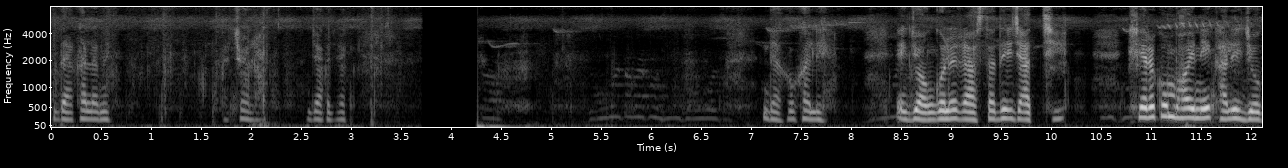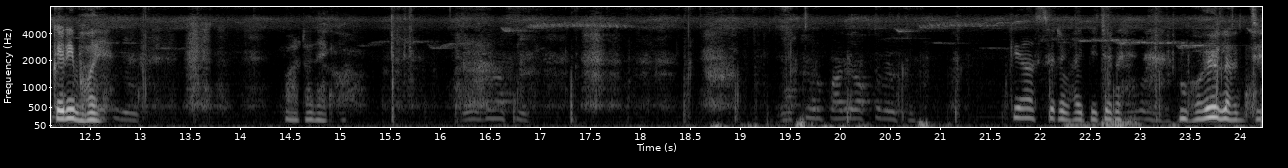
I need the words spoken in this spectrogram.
দেখালামই চলো, যাক যাক। দেখো খালি, এই জঙ্গলের রাস্তা দিয়ে যাচ্ছি। সেরকম ভয় নেই, খালি জোকেরই ভয়। পাটা দেখো। কে আসছে রে ভাই, পিছনে? ভয় লাগছে।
